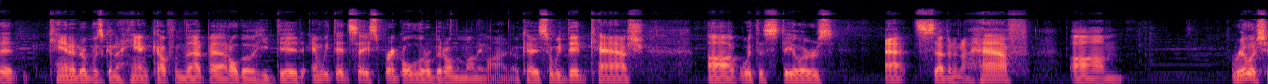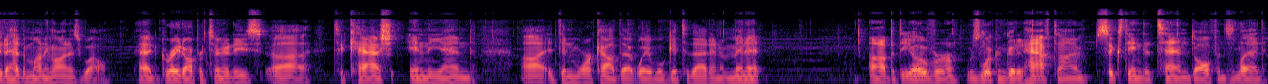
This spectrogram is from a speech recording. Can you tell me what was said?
that Canada was going to handcuff him that bad, although he did. And we did say sprinkle a little bit on the money line. Okay, so we did cash uh, with the Steelers at seven and a half. Um, really should have had the money line as well. Had great opportunities uh, to cash in the end. Uh, it didn't work out that way. We'll get to that in a minute. Uh, but the over was looking good at halftime, 16 to 10. Dolphins led,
